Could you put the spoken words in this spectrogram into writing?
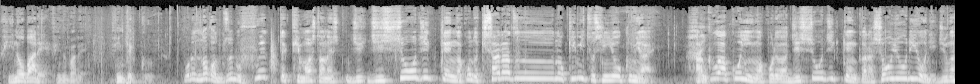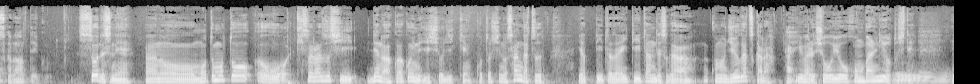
フィノバレー。フィノバレー。フィンテック。これなんかずいぶん増えてきましたね。じ実証実験が今度木更津の機密信用組合。はいアクアコインはこれは実証実験から商用利用に10月からなっていく。そうですね。あの、もともと、お木更津市でのアクアコインの実証実験、今年の3月やっていただいていたんですが、この10月から、はいい、わゆる商用本番利用として、え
